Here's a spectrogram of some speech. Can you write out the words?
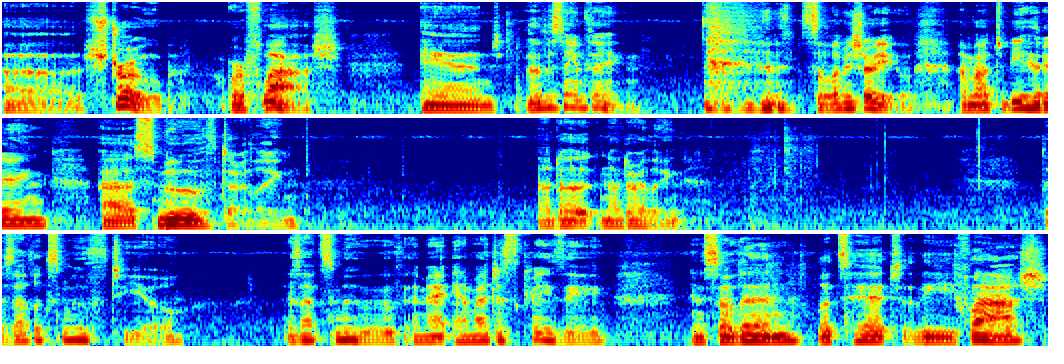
uh, strobe or flash. And they're the same thing. so let me show you. I'm about to be hitting uh, smooth, darling. Now, now, darling. Does that look smooth to you? Is that smooth? Am I, am I just crazy? And so then let's hit the flash.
